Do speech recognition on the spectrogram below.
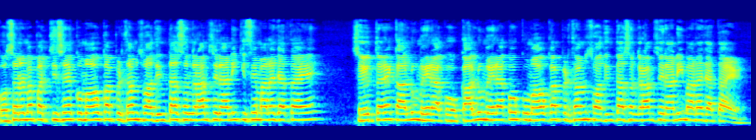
क्वेश्चन नंबर पच्चीस है, कुमाऊं का प्रथम स्वाधीनता संग्राम सेनानी किसे माना जाता है? सही उत्तर है, कालू मेहरा को। कालू मेहरा को कुमाऊं का प्रथम स्वाधीनता संग्राम सेनानी माना जाता है।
